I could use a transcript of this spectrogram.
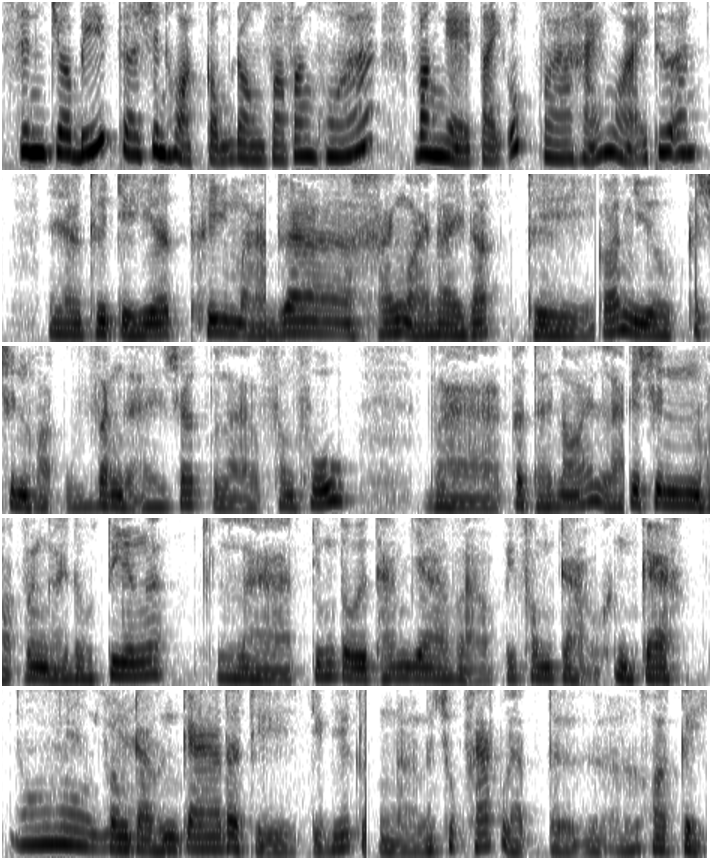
Xin cho biết uh, sinh hoạt cộng đồng và văn hóa, văn nghệ tại Úc và hải ngoại thưa anh. Dạ, thưa chị, khi mà ra hải ngoại này đó thì có nhiều cái sinh hoạt văn nghệ rất là phong phú và có thể nói là cái sinh hoạt văn nghệ đầu tiên á, là chúng tôi tham gia vào cái phong trào hưng ca Oh, yeah. Phong trào hưng ca đó thì chỉ biết là nó xuất phát là từ ở Hoa Kỳ,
